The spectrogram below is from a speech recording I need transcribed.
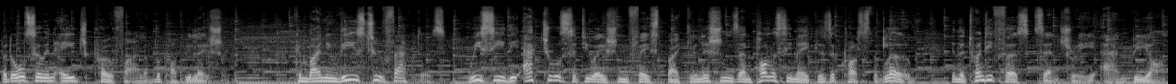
but also in age profile of the population. Combining these two factors, we see the actual situation faced by clinicians and policymakers across the globe in the 21st century and beyond.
